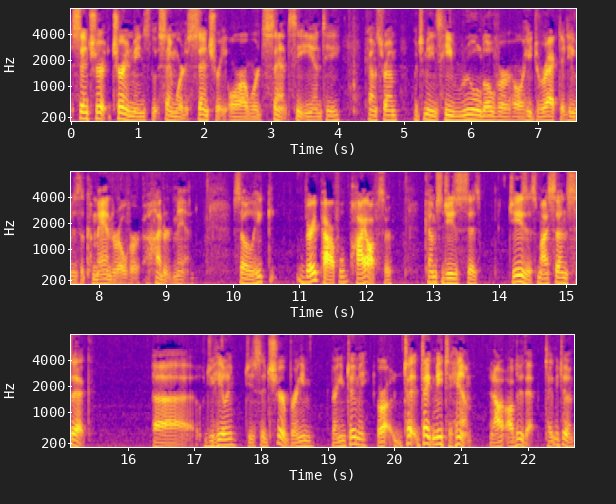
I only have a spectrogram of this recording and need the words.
centurion means the same word as century, or our word cent, C-E-N-T, comes from, which means he ruled over or he directed. He was the commander over a hundred men. So he, very powerful, high officer, comes to Jesus and says, "Jesus, my son's sick. Uh, would you heal him?" Jesus said, "Sure. Bring him bring him to me, or t- take me to him, and I'll, I'll, do that. Take me to him.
